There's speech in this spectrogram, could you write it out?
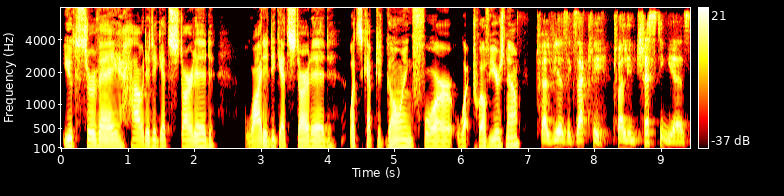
youth survey? How did it get started? Why did it get started? What's kept it going for what 12 years now? 12 years exactly. 12 interesting years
